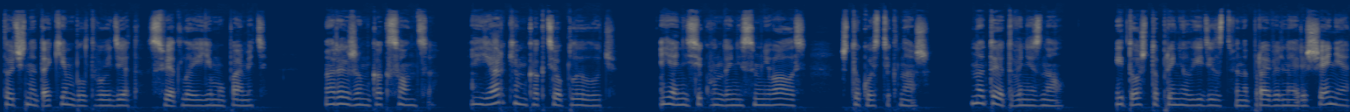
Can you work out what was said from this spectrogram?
Точно таким был твой дед, светлая ему память. Рыжим, как солнце, ярким, как теплый луч. Я ни секунды не сомневалась, что Костик наш. Но ты этого не знал. И то, что принял единственно правильное решение,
